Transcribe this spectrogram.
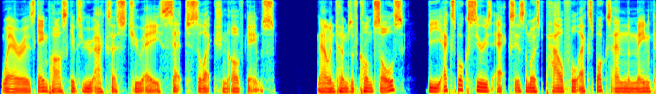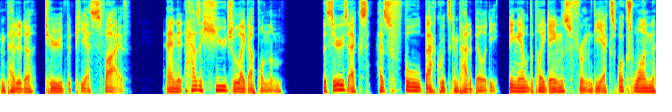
whereas Game Pass gives you access to a set selection of games. Now, in terms of consoles, the Xbox Series X is the most powerful Xbox and the main competitor to the PS5, and it has a huge leg up on them. The Series X has full backwards compatibility, being able to play games from the Xbox One,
